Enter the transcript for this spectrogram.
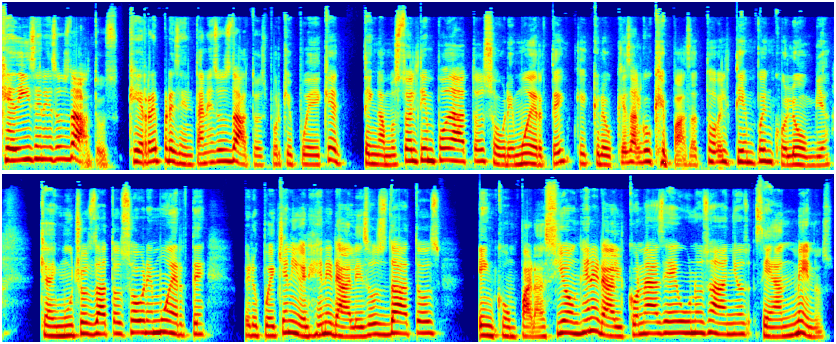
qué dicen esos datos, qué representan esos datos, porque puede que tengamos todo el tiempo datos sobre muerte, que creo que es algo que pasa todo el tiempo en Colombia, que hay muchos datos sobre muerte, pero puede que a nivel general esos datos en comparación general con hace unos años sean menos,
